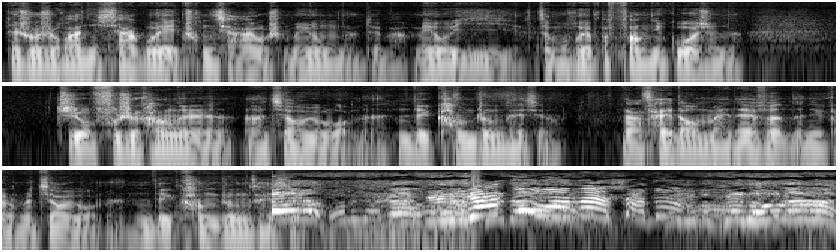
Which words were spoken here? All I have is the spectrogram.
但说实话，你下跪冲卡有什么用呢？对吧？没有意义，怎么会放你过去呢？只有富士康的人啊教育我们，你得抗争才行。拿菜刀买奶粉的那哥们教育我们，你得抗争才行。给上道你们磕头了，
